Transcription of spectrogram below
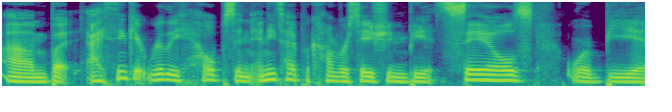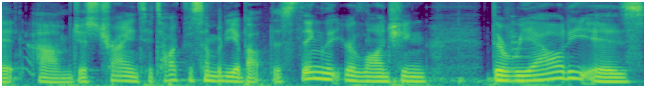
um, but I think it really helps in any type of conversation, be it sales or be it um, just trying to talk to somebody about this thing that you're launching. The reality is,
